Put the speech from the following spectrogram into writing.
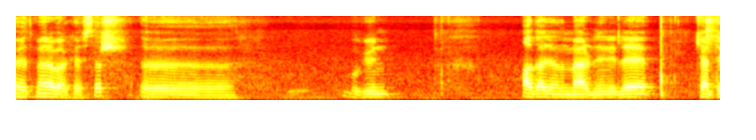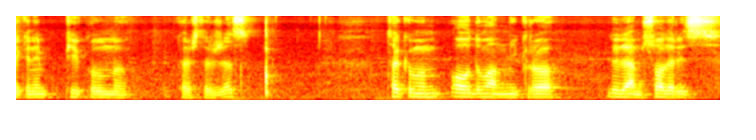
Evet merhaba arkadaşlar. Ee, bugün Adalya'nın Merlin ile Kenteki'nin Pikul'unu karıştıracağız. Takımım Oduman Mikro, Lülem Solaris,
